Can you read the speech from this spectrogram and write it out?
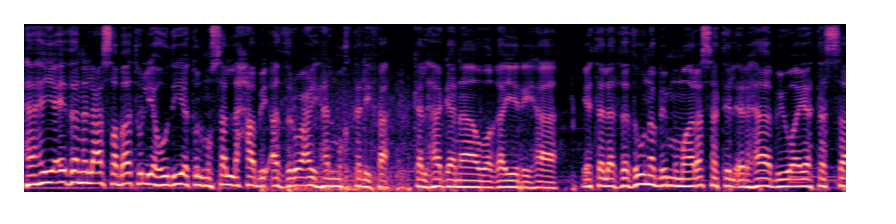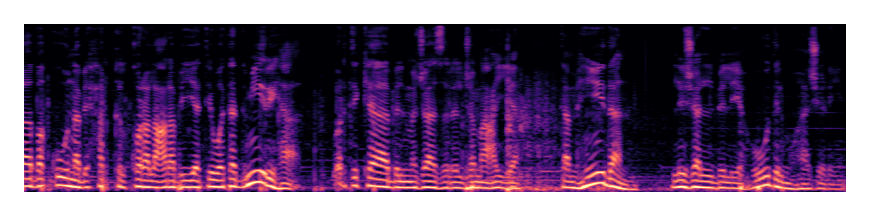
ها هي إذن العصابات اليهودية المسلحة بأذرعها المختلفة كالهجنة وغيرها يتلذذون بممارسة الإرهاب ويتسابقون بحرق القرى العربية وتدميرها وارتكاب المجازر الجماعية تمهيدا لجلب اليهود المهاجرين.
